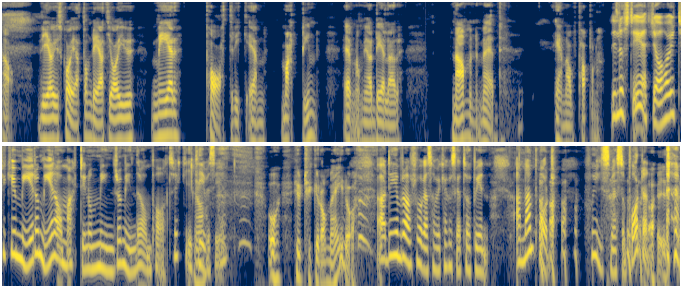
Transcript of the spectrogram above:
Ja, vi har ju skojat om det att jag är ju mer Patrik än Martin. Även om jag delar namn med en av papporna. Det lustiga är att jag har tycker ju mer och mer om Martin och mindre och mindre om Patrik i Ja. tv-serien. Och hur tycker du om mig då? Ja, det är en bra fråga som vi kanske ska ta upp i en annan podd. Skilsmässopodden. Ja.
